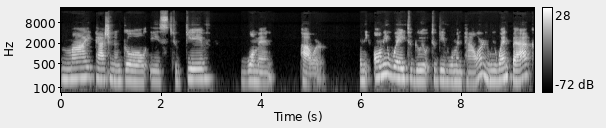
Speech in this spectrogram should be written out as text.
My passion and goal is to give women power. And the only way to go to give women power, and we went back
